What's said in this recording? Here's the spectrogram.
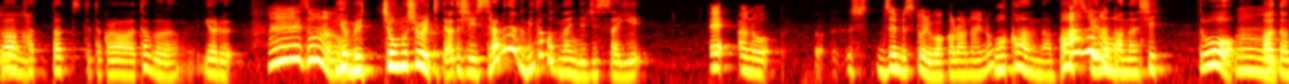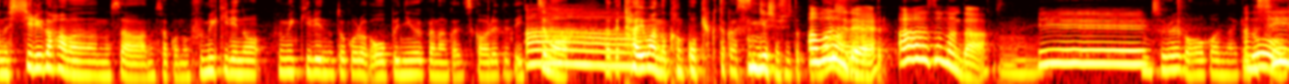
が買ったっつってたから多分やる。えー、そうなの？いやめっちゃ面白いって言って。私「スラムダンク見たことないんで実際。えあのす全部ストーリーわからないの？わかんない。バスケの話とうん。あとあの七里ヶ浜のさあのさこの踏切の踏切のところがオープニングかなんかで使われてていつもななんか台湾の観光客とかすんげえ写真撮ってあマジで？あーそうなんだ。うん。へえうんそれがわかんないけど。青春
